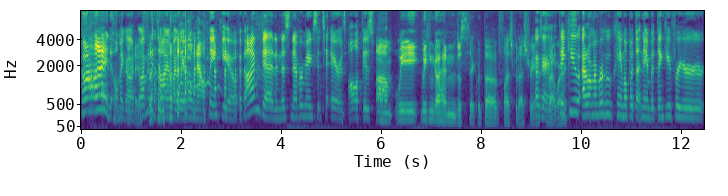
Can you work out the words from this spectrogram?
Colin! Oh my god, Okay, oh, I'm gonna so- die on my way home now. Thank you. If I'm dead and this never makes it to air, it's all his fault. Um, we we can go ahead and just stick with the flesh pedestrians. okay, that works. thank you. I don't remember who came up with that name, but thank you for your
